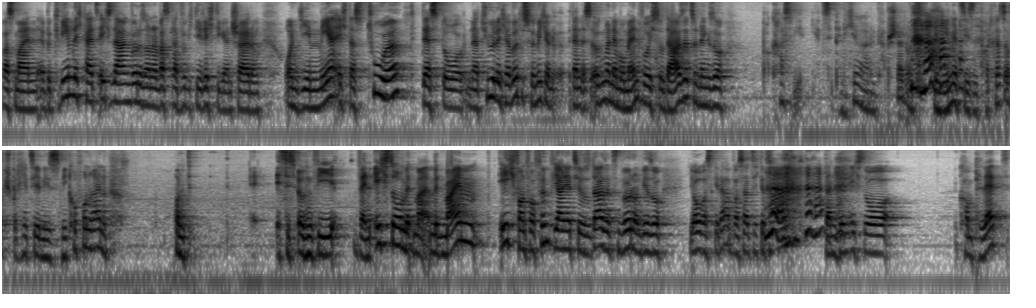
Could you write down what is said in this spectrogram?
was mein äh, Bequemlichkeits-Ich sagen würde, sondern was gerade wirklich die richtige Entscheidung. Und je mehr ich das tue, desto natürlicher wird es für mich. Und dann ist irgendwann der Moment, wo ich so da sitze und denke so, boah krass, wie, jetzt bin ich hier gerade in Kapstadt und wir nehmen jetzt diesen Podcast auf, ich spreche jetzt hier in dieses Mikrofon rein. Und es ist irgendwie, wenn ich so mit, mit meinem Ich von vor fünf Jahren jetzt hier so da sitzen würde und wir so, yo, was geht ab, was hat sich getan, dann bin ich so komplett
